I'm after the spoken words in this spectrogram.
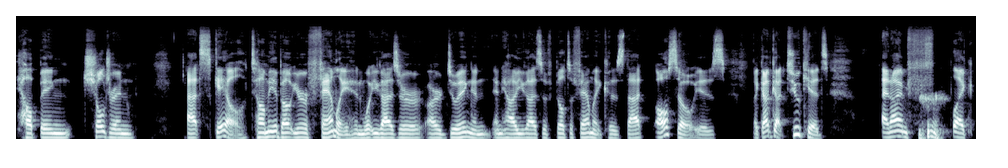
helping children at scale. Tell me about your family and what you guys are are doing and and how you guys have built a family because that also is like I've got two kids and I'm like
